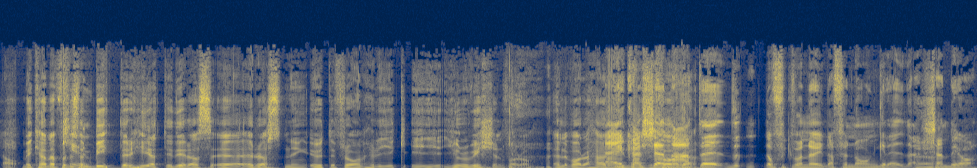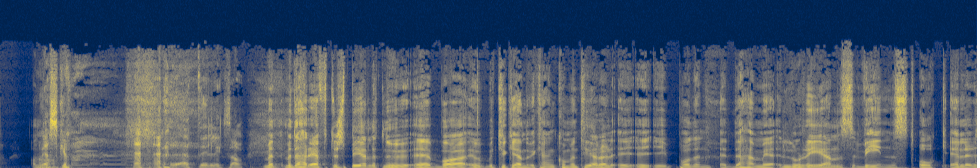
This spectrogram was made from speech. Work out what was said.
ja. Men kan det ha funnits en bitterhet i deras eh, röstning utifrån hur det gick i Eurovision för dem? Eller var det här Nej, jag kan känna före? att eh, de, de fick vara nöjda för någon grej där, kände jag. Om jag ska att det liksom, Men, men det här efterspelet nu, eh, bara, eh, tycker jag ändå vi kan kommentera i, i, i podden, eh, det här med Lorens vinst och, eller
